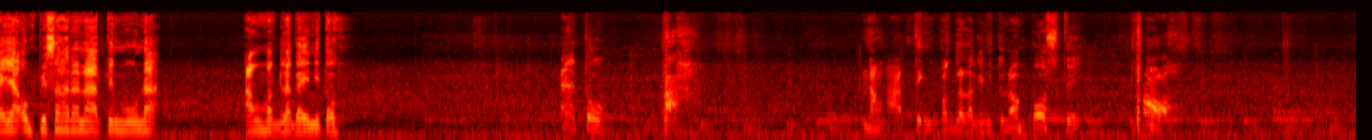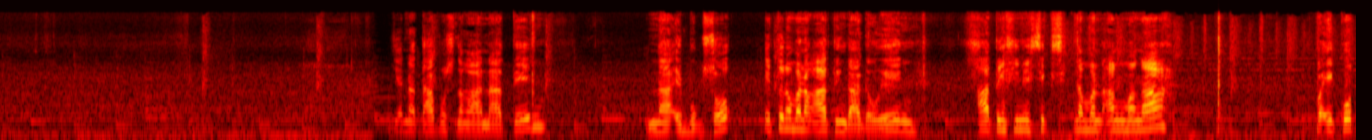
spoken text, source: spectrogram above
Kaya umpisahan na natin muna ang maglagay nito. Ito pa ng ating paglalagay nito ng poste. Oh! Yan natapos na nga natin na ibugsok ito naman ang ating gagawin. Ating sinisiksik naman ang mga paikot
